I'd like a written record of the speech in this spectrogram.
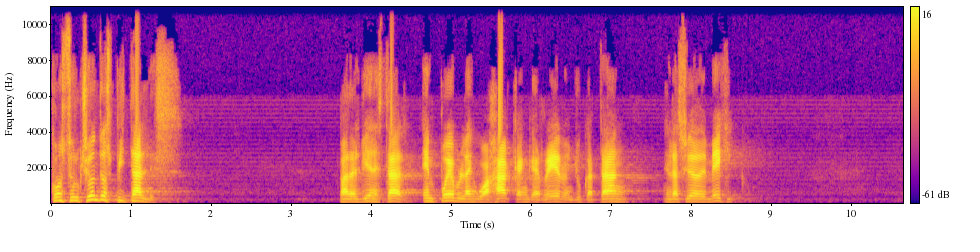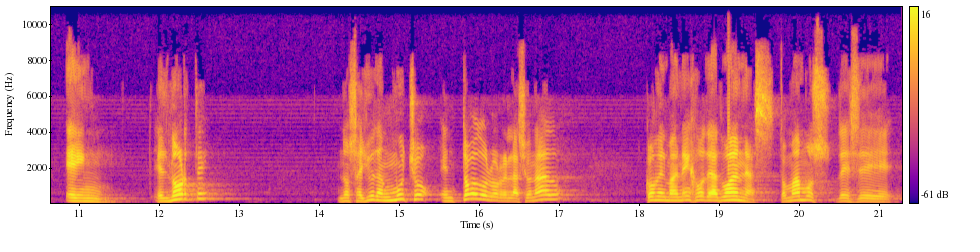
construcción de hospitales para el bienestar en Puebla, en Oaxaca, en Guerrero, en Yucatán, en la Ciudad de México. En el norte nos ayudan mucho en todo lo relacionado con el manejo de aduanas. Tomamos desde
